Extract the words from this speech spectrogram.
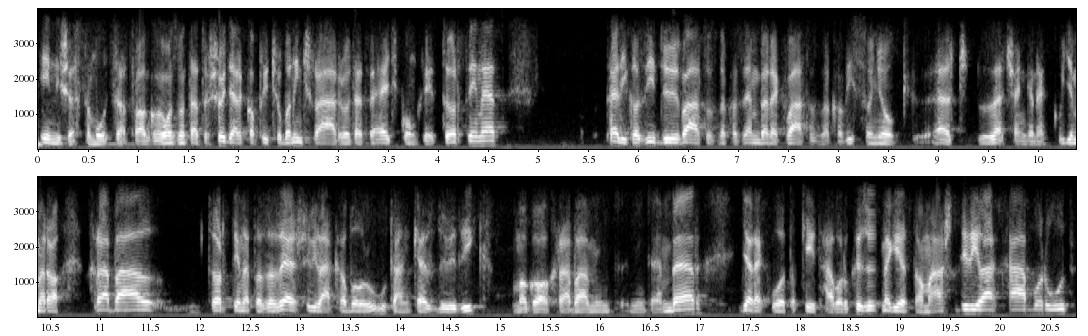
én is ezt a módszert alkalmazom. Tehát a Sögyár Kapricsóban nincs ráerőltetve egy konkrét történet, telik az idő, változnak az emberek, változnak a viszonyok, el, lecsengenek. Ugye, mert a Hrabál történet az az első világháború után kezdődik, maga a Hrabál, mint, mint ember. Gyerek volt a két háború között, megérte a második világháborút,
